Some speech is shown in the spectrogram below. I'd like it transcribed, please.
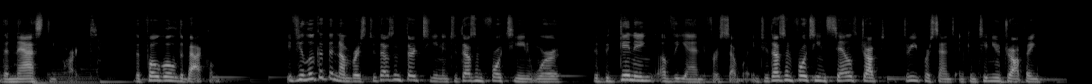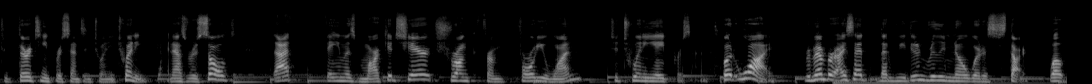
the nasty part the Fogle debacle. If you look at the numbers, 2013 and 2014 were the beginning of the end for Subway. In 2014, sales dropped 3% and continued dropping to 13% in 2020. And as a result, that famous market share shrunk from 41 to 28%. But why? Remember, I said that we didn't really know where to start. Well,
